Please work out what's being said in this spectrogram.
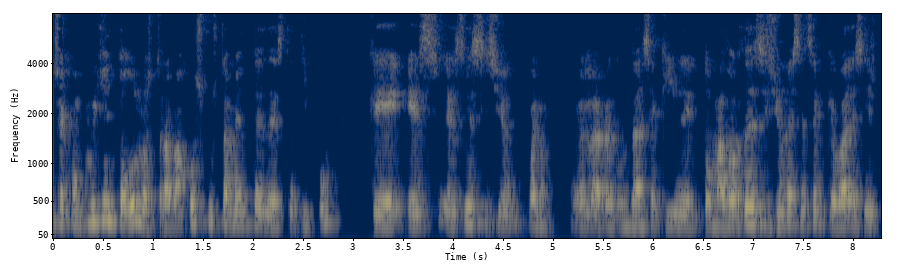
se concluyen todos los trabajos justamente de este tipo, que es, es decisión, bueno, la redundancia aquí del tomador de decisiones es el que va a decir,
